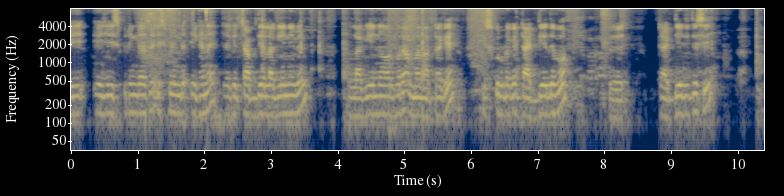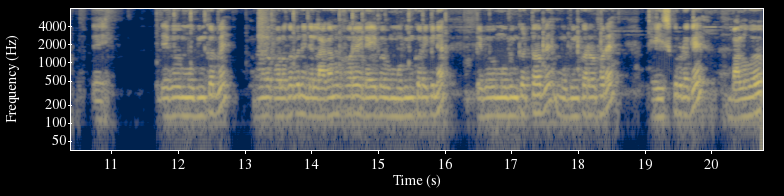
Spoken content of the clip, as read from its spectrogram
এই এই যে স্প্রিংটা আছে স্প্রিংটা এখানে এটাকে চাপ দিয়ে লাগিয়ে নেবেন। লাগিয়ে নেওয়ার পরে আমরা নাটটাকে স্ক্রুটাকে টাইট দিয়ে দেব। টাইট দিয়ে দিতেছি। এটা মুভিং করবে। আপনারা ফলো করবেন, এটা লাগানোর পরে এটা এইভাবে মুভিং করে কিনা, এভাবে মুভিং করতে হবে। মুভিং করার পরে এই স্ক্রুটাকে ভালোভাবে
